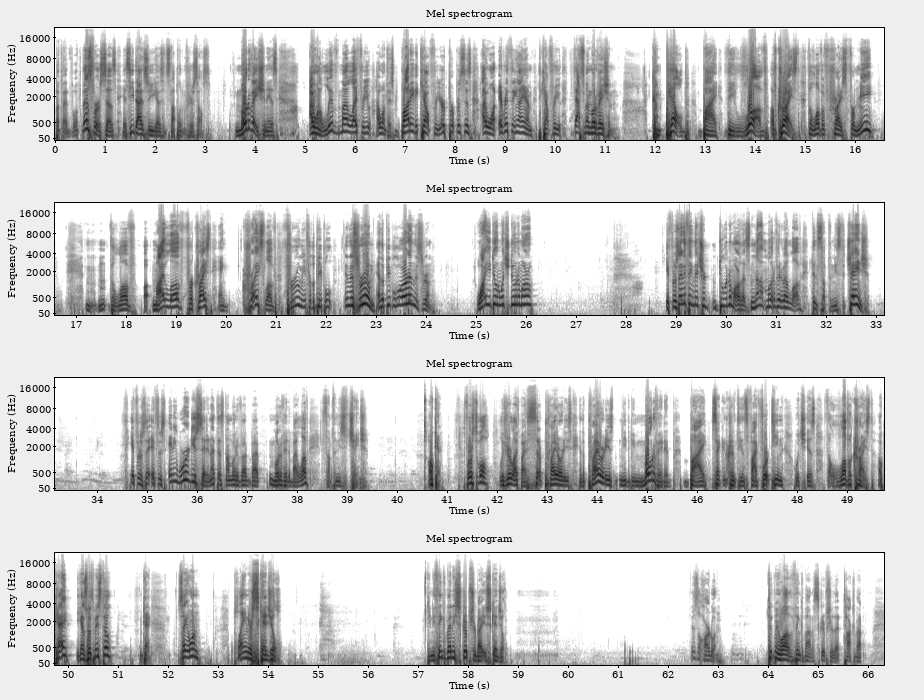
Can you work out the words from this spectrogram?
But the, what this verse says is he died so you guys would stop living for yourselves. Motivation is I want to live my life for you. I want this body to count for your purposes. I want everything I am to count for you. That's my motivation. Compelled by the love of Christ, the love of Christ for me, the love, uh, my love for Christ, and Christ's love through me for the people in this room and the people who aren't in this room. Why are you doing what you're doing tomorrow? If there's anything that you're doing tomorrow that's not motivated by love, then something needs to change. If there's if there's any word you say tonight that's not motivated by motivated by love, something needs to change. Okay. First of all, live your life by a set of priorities, and the priorities need to be motivated by 2 Corinthians 5:14, which is the love of Christ. Okay? You guys with me still? Okay. Second one, plan your schedule. Can you think of any scripture about your schedule? This is a hard one. It took me a while to think about a scripture that talked about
